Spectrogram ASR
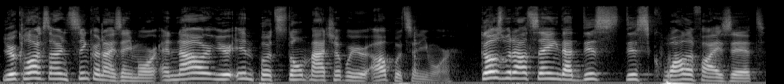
your clocks aren't synchronized anymore. And now your inputs don't match up with your outputs anymore. Goes without saying that this disqualifies it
